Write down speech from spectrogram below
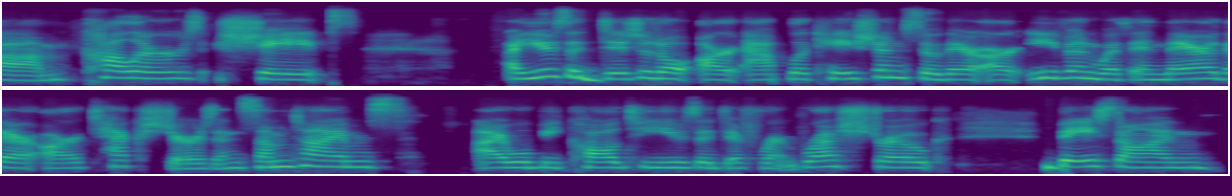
um, colors, shapes. I use a digital art application. So there are even within there, there are textures. And sometimes I will be called to use a different brush stroke based on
